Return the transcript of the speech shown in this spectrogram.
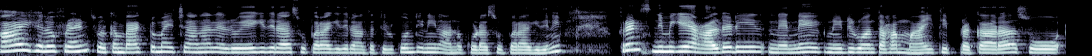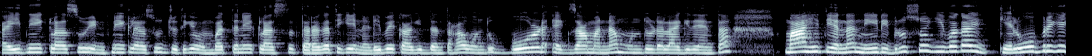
Hi hello friends welcome back to my channel ಎಲ್ಲರೂ ಹೇಗಿದ್ದೀರಾ? ಸೂಪರ್ ಆಗಿದ್ದೀರಾ ಅಂತ ತಿಳ್ಕೊತೀನಿ. ನಾನು ಕೂಡ ಸೂಪರ್ ಆಗಿದ್ದೀನಿ ಫ್ರೆಂಡ್ಸ್ ನಿಮಗೆ ಆಲ್ರೆಡಿ ನಿನ್ನೆ ನೀಡಿರುವಂತಹ ಮಾಹಿತಿ ಪ್ರಕಾರ ಸೊ ಐದನೇ ಕ್ಲಾಸು ಎಂಟನೇ ಕ್ಲಾಸು ಜೊತೆಗೆ ಒಂಬತ್ತನೇ ಕ್ಲಾಸ್ ತರಗತಿಗೆ ನಡಿಬೇಕಾಗಿದ್ದಂತಹ ಒಂದು ಬೋರ್ಡ್ ಎಕ್ಸಾಮನ್ನು ಮುಂದೂಡಲಾಗಿದೆ ಅಂತ ಮಾಹಿತಿಯನ್ನು ನೀಡಿದರು. ಸೊ ಇವಾಗ ಕೆಲವೊಬ್ಬರಿಗೆ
